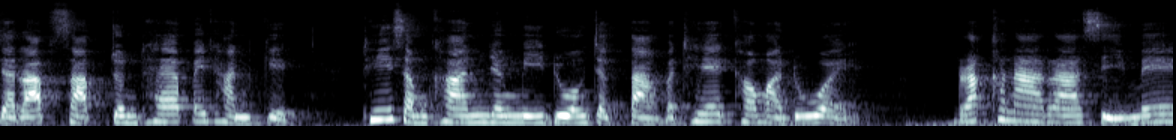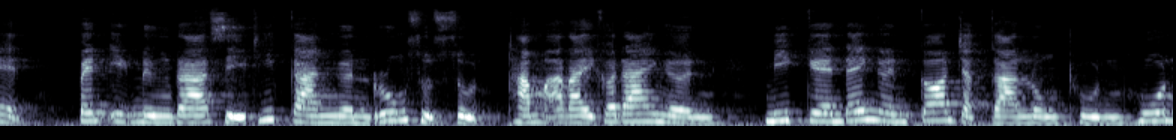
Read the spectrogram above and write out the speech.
จะรับทรัพย์จนแทบไม่ทันเก็บ ที่สำคัญยังมีดวงจากต่างประเทศเข้ามาด้วย ลัคนาราศีเมษเป็นอีกหนึ่งราศีที่การเงินรุ่งสุดๆทำอะไรก็ได้เงิน มีเกณฑ์ได้เงินก้อนจากการลงทุนหุ้น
